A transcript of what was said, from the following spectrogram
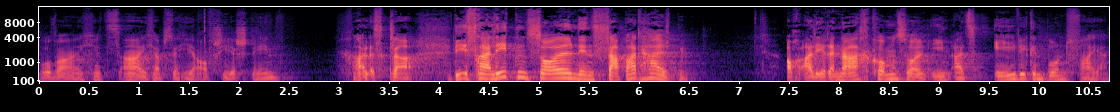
wo war ich jetzt? Ah, ich habe es ja hier auf Schier stehen. Alles klar. Die Israeliten sollen den Sabbat halten. Auch alle ihre Nachkommen sollen ihn als ewigen Bund feiern.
